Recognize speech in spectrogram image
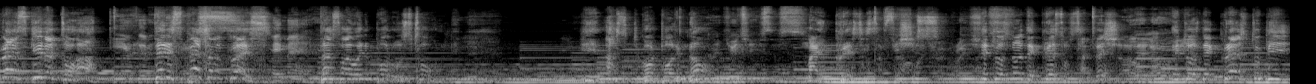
grace given to her. There is special grace. Amen. That's why when Paul was told, he asked, God told him, No, Thank you, Jesus. my grace is sufficient. It was not the grace of salvation, Hallelujah. it was the grace to be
